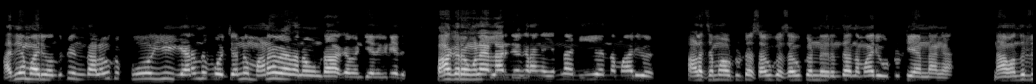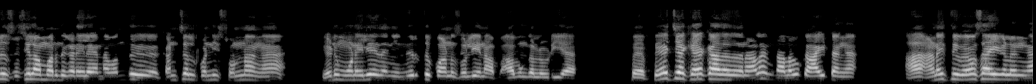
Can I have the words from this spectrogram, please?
அதே மாதிரி வந்துட்டு இந்த அளவுக்கு போய் இறந்து போச்சுன்னு மனவேதனை உண்டாக வேண்டியது கிடையாது. பாக்குறவங்களாம் எல்லாரும் கேக்குறாங்க என்ன நீ இந்த மாதிரி அலட்சமா விட்டுட்ட சவுக்க சவுக்கன்னு இருந்து அந்த மாதிரி விட்டுட்டியான்னாங்க. நான் வந்துட்டு சுசிலா மருந்து கடையில என்னை வந்து கன்சல்ட் பண்ணி சொன்னாங்க. எடுமுனையிலே இதை நீ நிறுத்துப்பான்னு சொல்லி நான் அவங்களுடைய பே- பேச்சை கேட்காததுனால இந்த அளவுக்கு ஆயிட்டேங்க. அனைத்து விவசாயிகளுங்க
